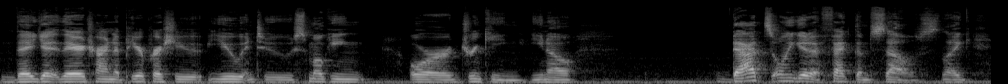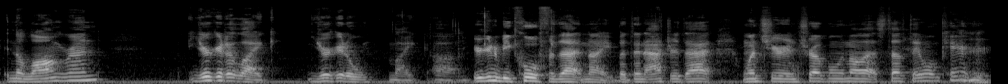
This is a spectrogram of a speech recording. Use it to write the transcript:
they get they're trying to peer pressure you, you into smoking or drinking you know that's only gonna affect themselves like in the long run you're gonna like you're gonna like um You're gonna be cool for that night, but then after that, once you're in trouble and all that stuff, they won't care. Mhm.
